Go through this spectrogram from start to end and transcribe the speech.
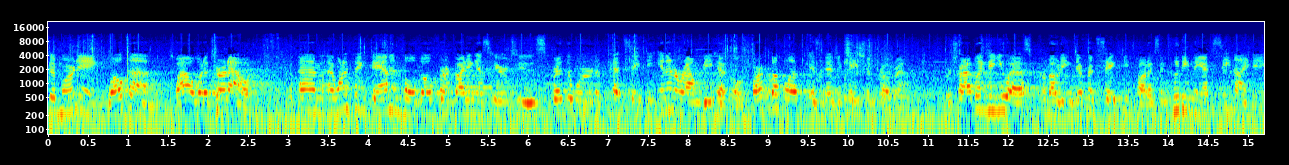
Good morning. Welcome. Wow, what a turnout. Um, I want to thank Dan and Volvo for inviting us here to spread the word of pet safety in and around vehicles. Bark Buckle Up is an education program. We're traveling the U.S. promoting different safety products, including the XC90,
